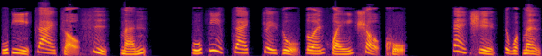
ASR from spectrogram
不必再走四门，不必再坠入轮回受苦。但是我们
